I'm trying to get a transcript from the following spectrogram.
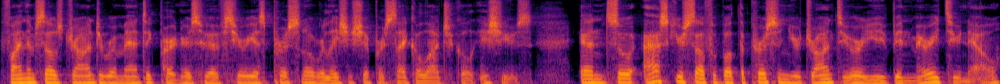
find themselves drawn to romantic partners who have serious personal relationship or psychological issues. And so ask yourself about the person you're drawn to or you've been married to now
